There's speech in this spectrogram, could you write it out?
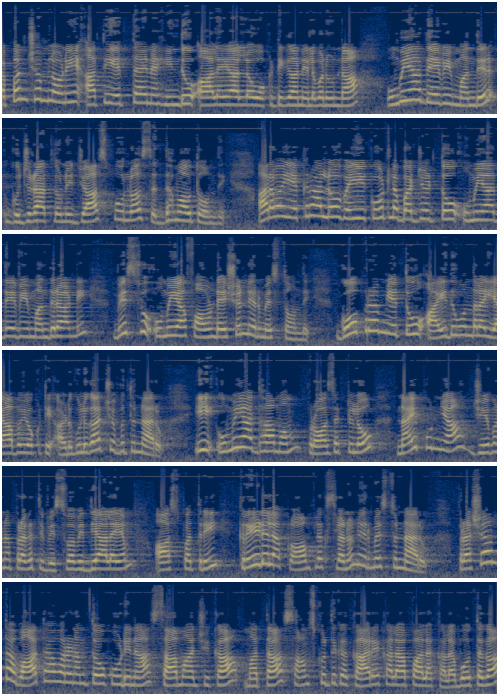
ప్రపంచంలోనే అతి ఎత్తైన హిందూ ఆలయాల్లో ఒకటిగా నిలవనున్న ఉమియాదేవి మందిర్ గుజరాత్లోని జాస్పూర్లో సిద్ధమవుతోంది. అరవై ఎకరాల్లో వెయ్యి కోట్ల బడ్జెట్తో ఉమియాదేవి మందిరాన్ని విశ్వ ఉమియా ఫౌండేషన్ నిర్మిస్తోంది. గోపురం ఎత్తు ఐదు వందల యాభై ఒకటి అడుగులుగా చెబుతున్నారు. ఈ ఉమియా ధామం ప్రాజెక్టులో నైపుణ్య జీవన ప్రగతి విశ్వవిద్యాలయం ఆసుపత్రి క్రీడల కాంప్లెక్స్లను నిర్మిస్తున్నారు. ప్రశాంత వాతావరణంతో కూడిన సామాజిక మత సాంస్కృతిక కార్యకలాపాల కలబోతగా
